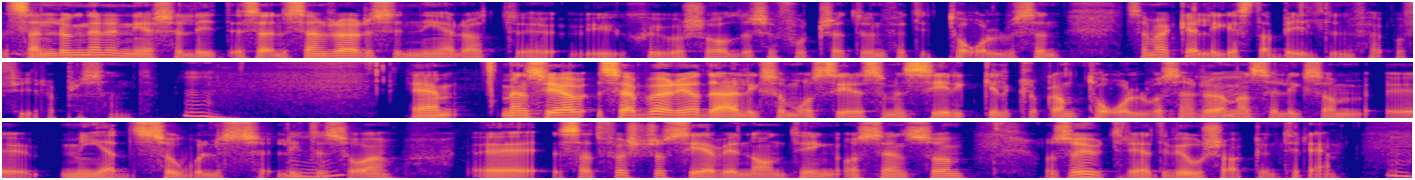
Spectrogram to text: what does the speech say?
Sen lugnar det ner sig lite, sen, sen rör det sig neråt. eh, Vid sju års ålder så fortsätter det ungefär till 12. Sen, sen verkar det ligga stabilt ungefär på 4 procent. Mm. Eh, men så jag, så jag börjar där liksom och ser det som en cirkel klockan 12 och sen rör Mm. man sig liksom eh, medsols, lite Mm. så. Eh, så att först så ser vi någonting och sen så, och så utreder vi orsaken till det. Mm.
